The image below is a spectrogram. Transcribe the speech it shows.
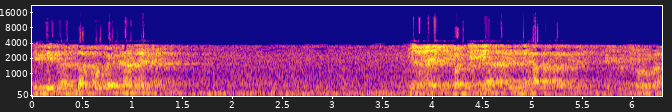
لیکن اللہ کو پہچانے۔ کا میرا ایک بتیجا انتقال کر دیا چھوٹا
